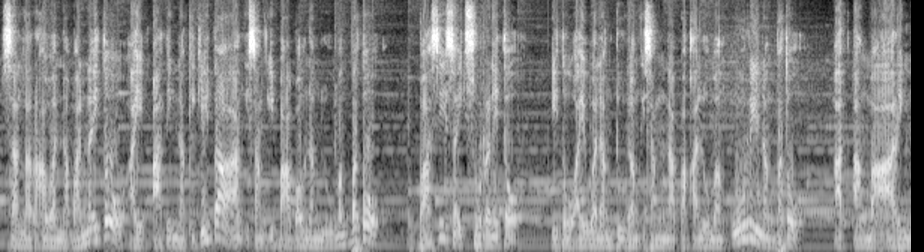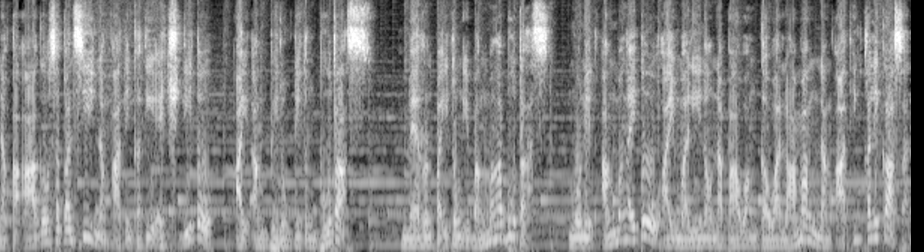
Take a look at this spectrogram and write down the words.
Sa larawan naman na ito ay ating nakikita ang isang ibabaw ng lumang bato. Base sa itsura nito, ito ay walang dudang isang napakalumang uri ng bato at ang maaring nakaagaw sa pansin ng ating ka-TH dito ay ang bilog nitong butas. Meron pa itong ibang mga butas, ngunit ang mga ito ay malinaw na pawang gawa lamang ng ating kalikasan.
